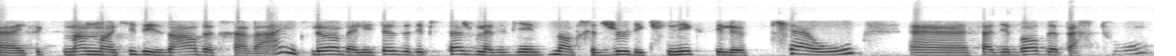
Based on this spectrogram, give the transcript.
euh, effectivement de manquer des heures de travail. Puis là, ben, les tests de dépistage, vous l'avez bien dit d'entrée de jeu, les cliniques, c'est le chaos. Euh, ça déborde de partout.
